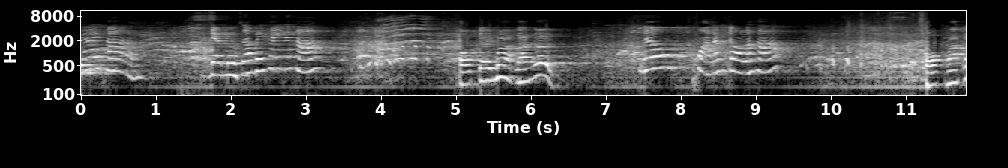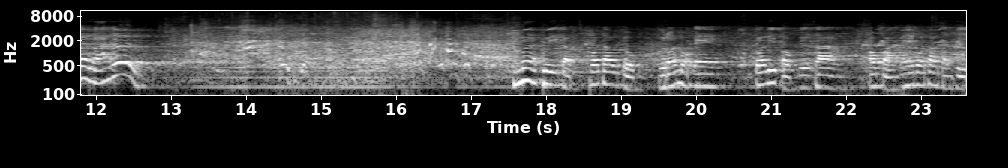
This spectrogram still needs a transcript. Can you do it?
ได้ค่ะ เดี๋ยวหนูจะเอาไปให้นะคะ ขอบใจมากหลานเอ้ย แล้วขวานอันเก่าล่ะคะออกหักแล้วหลานเอ้ยเมื่อคุยกับพ่อเท่าจบหนูน้อยหมวกแดง ก็รีบออกเดินทาง เอาขวานไปให้พ่อเท่าทันที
